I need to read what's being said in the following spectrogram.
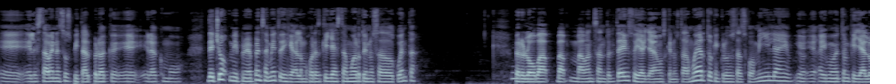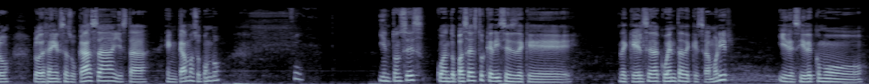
eh, él estaba en ese hospital, pero era, que- eh, era como... De hecho, mi primer pensamiento dije, a lo mejor es que ya está muerto y no se ha dado cuenta. Pero luego va, va, va avanzando el texto, ya, ya vemos que no estaba muerto, que incluso está su familia. y, eh, hay un momento en que ya lo, lo dejan irse a su casa y está en cama, supongo. Sí. Y entonces, cuando pasa esto que dices de que. de que él se da cuenta de que se va a morir. Y decide como.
